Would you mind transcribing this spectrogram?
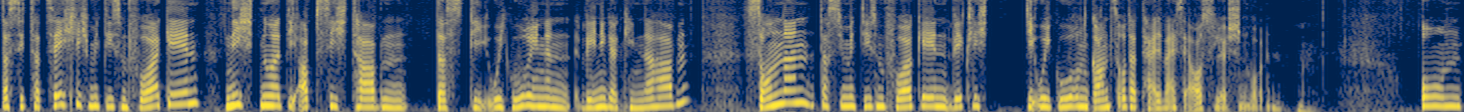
dass sie tatsächlich mit diesem Vorgehen nicht nur die Absicht haben, dass die Uigurinnen weniger Kinder haben, sondern dass sie mit diesem Vorgehen wirklich die Uiguren ganz oder teilweise auslöschen wollen. Mhm. Und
